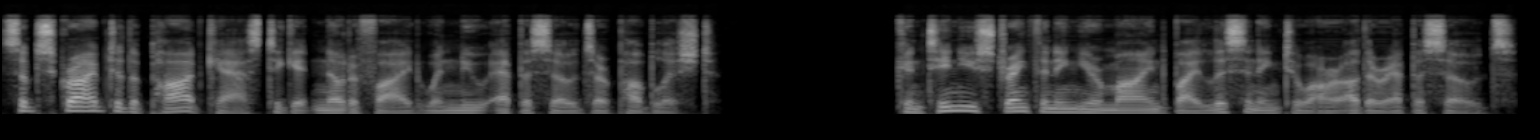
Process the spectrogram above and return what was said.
subscribe to the podcast to get notified when new episodes are published. Continue strengthening your mind by listening to our other episodes.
